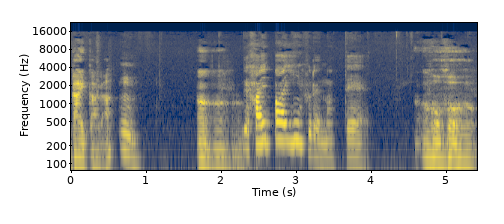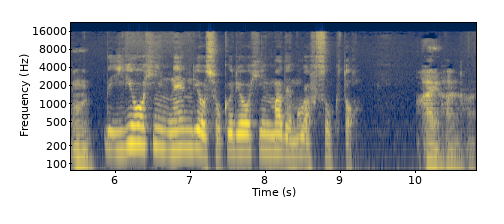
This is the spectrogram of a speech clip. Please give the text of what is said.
外貨が？うん、うんうんうん。でハイパーインフレになっておおうん。で医療品燃料食料品までもが不足と。はいはいは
